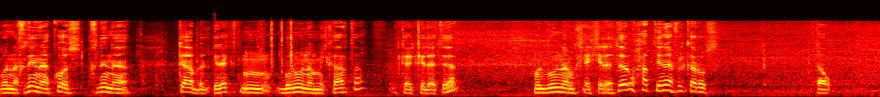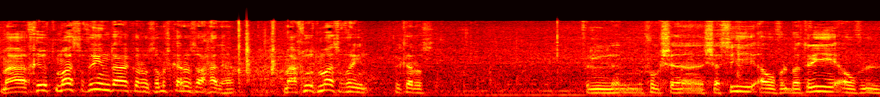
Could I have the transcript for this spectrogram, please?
قلنا خلينا cosse خلينا câble direct بنونا من الكارتة ال calculateur. والبنونا من ال calculateur وحطيناه في الكروسة تو مع خيوط masse اخرين بتاع الكروسة مش كروسة وحدها مع خيوط masse اخرين في الكروسة في فوق الش- الشاسيه أو في ال batterie أو في ال-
